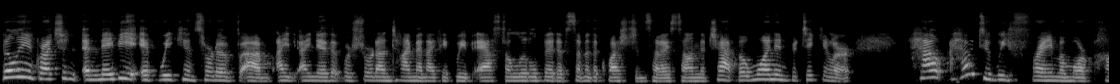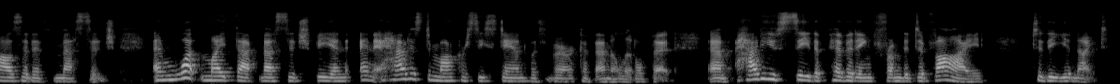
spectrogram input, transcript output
Billy and Gretchen, and maybe if we can sort of, um, I, I, know that we're short on time, and I think we've asked a little bit of some of the questions that I saw in the chat, but one in particular, how how do we frame a more positive message, and what might that message be, and and how does democracy stand with America then a little bit? Um, how do you see the pivoting from the divide to the unite,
